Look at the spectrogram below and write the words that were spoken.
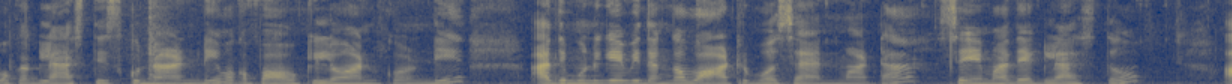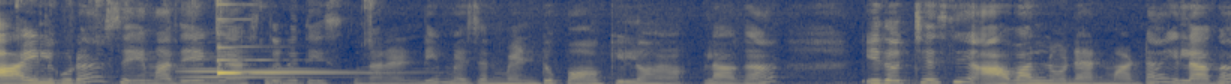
ఒక గ్లాస్ తీసుకున్నా అండి ఒక పావు కిలో అనుకోండి. అది మునిగే విధంగా వాటర్ పోసాయన్నమాట సేమ్ అదే గ్లాస్తో. ఆయిల్ కూడా సేమ్ అదే గ్లాస్తోనే తీసుకున్నానండి మెజర్మెంటు పావు కిలో లాగా. ఇది వచ్చేసి ఆవాల నూనె అనమాట ఇలాగా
